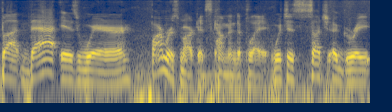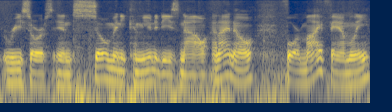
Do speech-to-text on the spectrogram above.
But that is where farmers markets come into play, which is such a great resource in so many communities now. And I know for my family,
